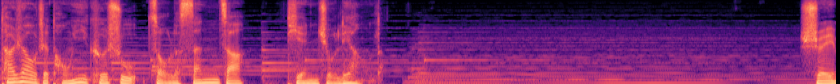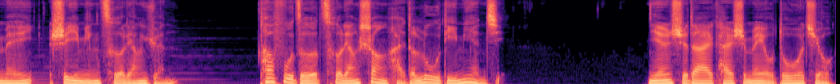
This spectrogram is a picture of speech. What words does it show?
他绕着同一棵树走了三匝，天就亮了。水梅是一名测量员，他负责测量上海的陆地面积。年时代开始没有多久，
